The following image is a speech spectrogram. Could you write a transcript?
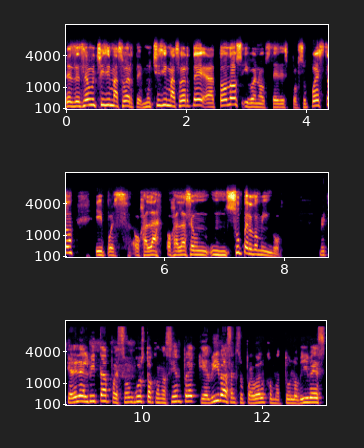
Les deseo muchísima suerte, muchísima suerte a todos y bueno, a ustedes, por supuesto, y pues ojalá, ojalá sea un, un súper domingo. Mi querida Elvita, pues un gusto como siempre, que vivas el Super Bowl como tú lo vives,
